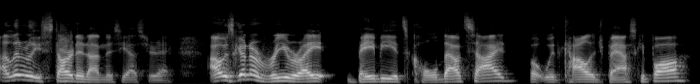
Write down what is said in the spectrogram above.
I literally started on this yesterday. I was gonna rewrite "Baby It's Cold Outside," but with college basketball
